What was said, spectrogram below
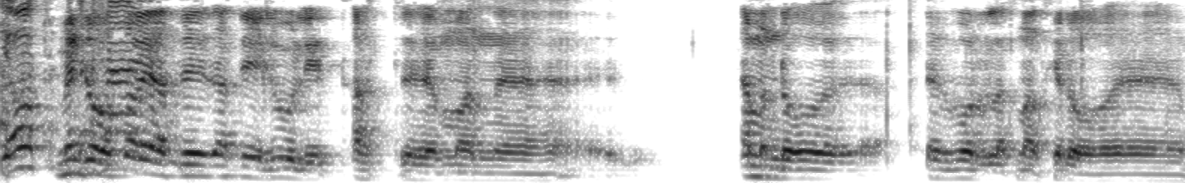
Ja, Men då sa jag att det, att det är roligt att eh, man... Eh, ja men då var det väl att man ska då... Eh,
